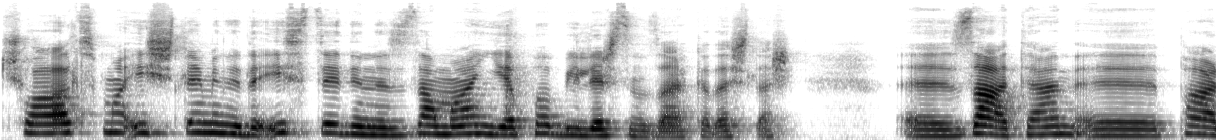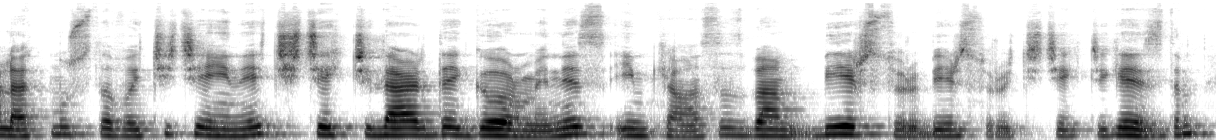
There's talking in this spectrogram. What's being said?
Çoğaltma işlemini de istediğiniz zaman yapabilirsiniz arkadaşlar. E, zaten e, parlak Mustafa çiçeğini çiçekçilerde görmeniz imkansız. Ben bir sürü bir sürü çiçekçi gezdim.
